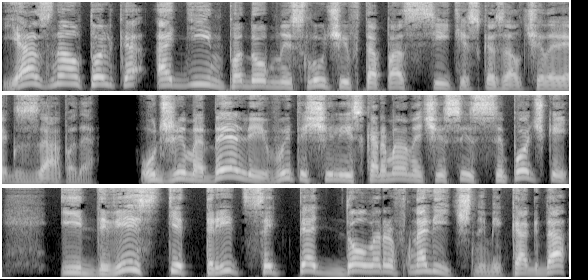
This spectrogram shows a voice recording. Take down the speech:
«Я знал только один подобный случай в Топас-Сити», — сказал человек с запада. У Джима Белли вытащили из кармана часы с цепочкой и 235 долларов наличными, когда...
